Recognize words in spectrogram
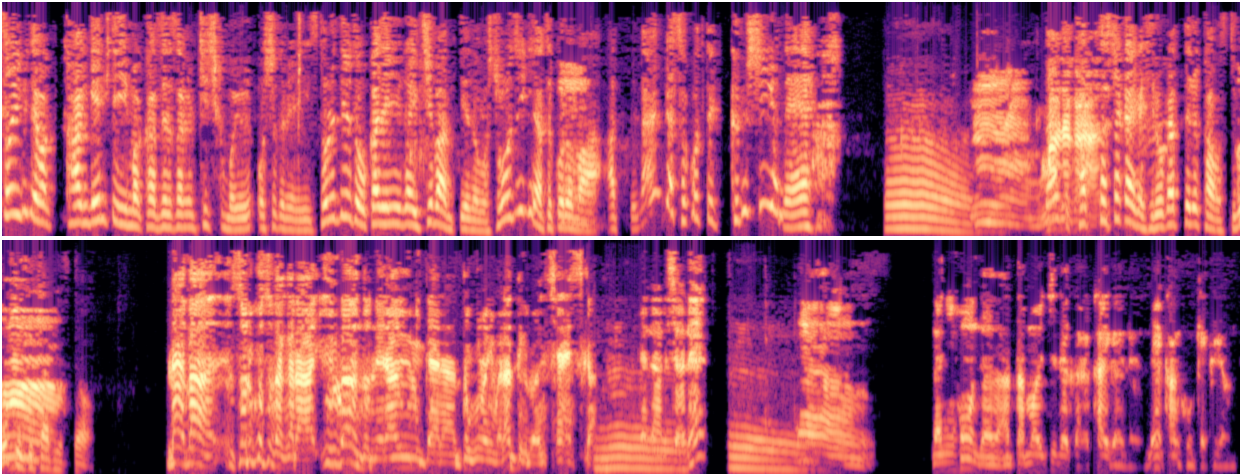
そういう意味では還元って今、カズルさんが岸君もおっしゃったように、それで言うとお金が一番っていうのも正直なところもあって、なんかそこって苦しいよね。うーん。うん。まあだから、格差社会が広がってる感をすごく受けちゃうんですよ。だからまあ、それこそだから、インバウンド狙うみたいなところにもなってくるわけじゃないですか。うーん。な話はね。うーん。うん。日本では頭打ちだから海外でね、観光客呼んで、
